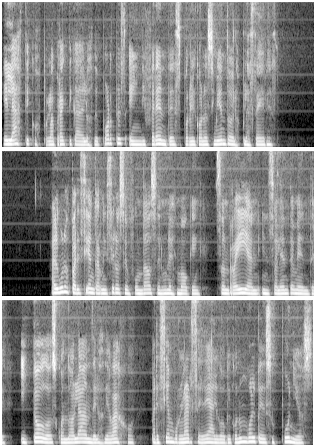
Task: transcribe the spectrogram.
elásticos por la práctica de los deportes e indiferentes por el conocimiento de los placeres. Algunos parecían carniceros enfundados en un smoking, sonreían insolentemente, y todos, cuando hablaban de los de abajo, parecían burlarse de algo que con un golpe de sus puños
